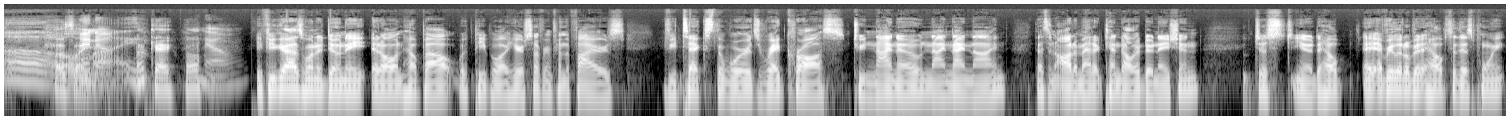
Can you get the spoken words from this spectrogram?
oh, I was oh, like, my. okay, well, no. if you guys want to donate at all and help out with people out here suffering from the fires, if you text the words Red Cross to 90999, that's an automatic $10 donation. Just, you know, to help every little bit helps at this point.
